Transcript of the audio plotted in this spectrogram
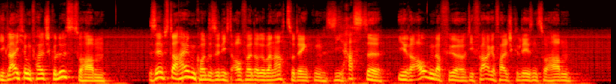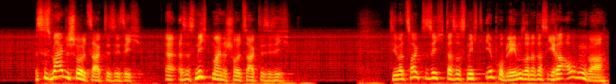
die Gleichung falsch gelöst zu haben. Selbst daheim konnte sie nicht aufhören, darüber nachzudenken. Sie hasste ihre Augen dafür, die Frage falsch gelesen zu haben. Es ist meine Schuld, sagte sie sich. Äh, es ist nicht meine Schuld, sagte sie sich. Sie überzeugte sich, dass es nicht ihr Problem, sondern dass ihre Augen war.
